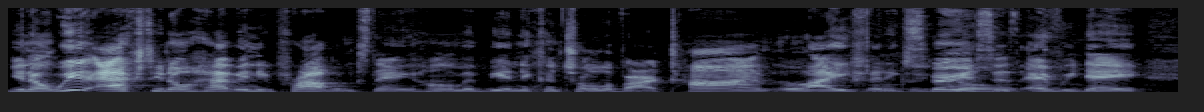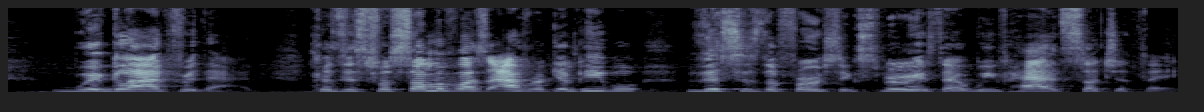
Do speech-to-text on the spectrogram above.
You know, we actually don't have any problem staying home and being in control of our time, life, and experiences every day. We're glad for that because it's for some of us African people. This is the first experience that we've had such a thing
